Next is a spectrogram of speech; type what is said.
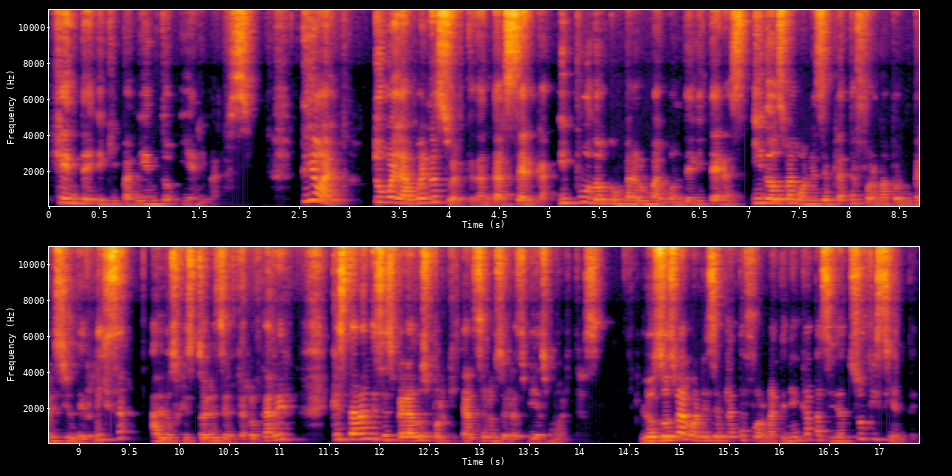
gente, equipamiento y animales. Tío Al Tuvo la buena suerte de andar cerca y pudo comprar un vagón de literas y dos vagones de plataforma por un precio de risa a los gestores del ferrocarril, que estaban desesperados por quitárselos de las vías muertas. Los dos vagones de plataforma tenían capacidad suficiente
